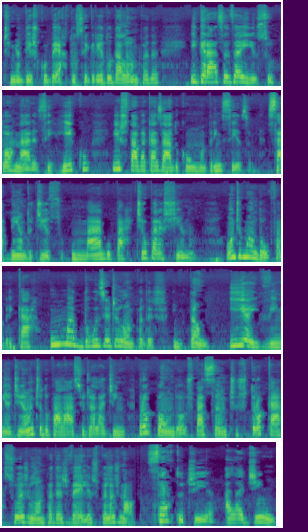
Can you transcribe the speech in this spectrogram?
Tinha descoberto o segredo da lâmpada e, graças a isso, tornara-se rico e estava casado com uma princesa. Sabendo disso, o mago partiu para a China, onde mandou fabricar uma dúzia de lâmpadas. Então, ia e vinha diante do palácio de Aladim, propondo aos passantes trocar suas lâmpadas velhas pelas novas. Certo dia, Aladim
